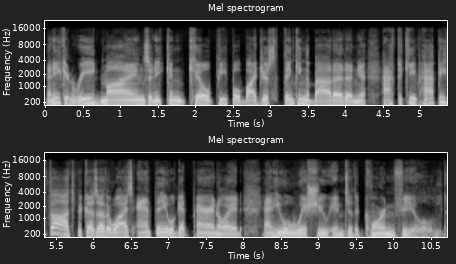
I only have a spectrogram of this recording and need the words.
and he can read minds and he can kill people by just thinking about it. And you have to keep happy thoughts because otherwise Anthony will get paranoid and he will wish you into the cornfield.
